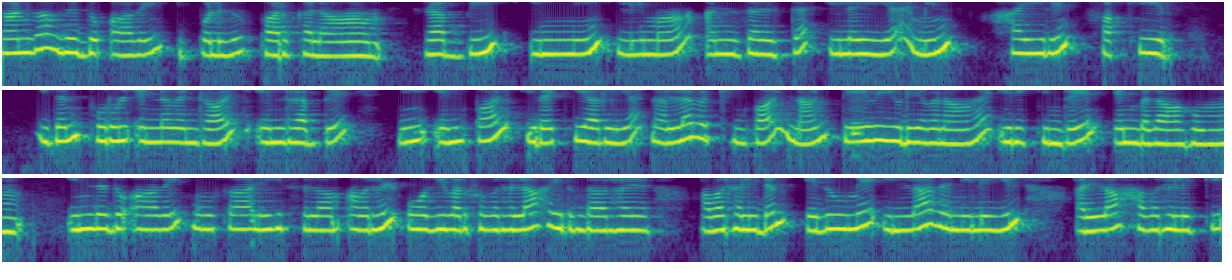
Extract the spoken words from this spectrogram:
நான்காவது துஆவை இப்பொழுது பார்க்கலாம். ரப்பி இன்னி லிமா அன்சல்த இளைய மின் ஹைரின் ஃபக்கீர். இதன் பொருள் என்னவென்றால் என் ரப்பே நீ என்பால் இறக்கி அருளிய நல்லவற்றின்பால் நான் தேவையுடையவனாக இருக்கின்றேன் என்பதாகும். இந்த துஆவை மூசா அலிஹிஸ்லாம் அவர்கள் ஓதி வருபவர்களாக இருந்தார்கள். அவர்களிடம் எதுவுமே இல்லாத நிலையில் அல்லாஹ் அவர்களுக்கு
